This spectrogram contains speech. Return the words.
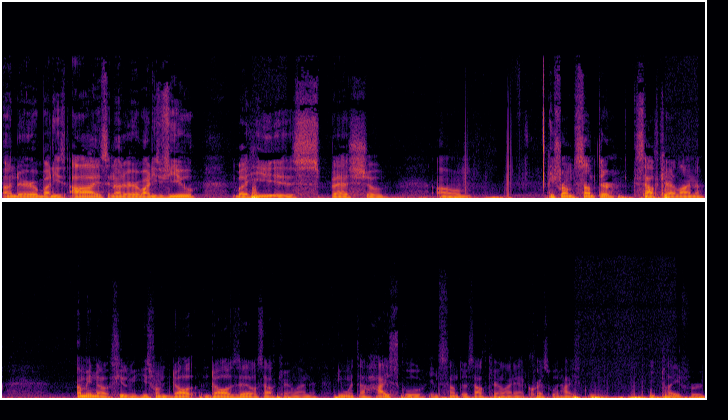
under everybody's eyes and under everybody's view, but he is special. Um, he's from Sumter, South Carolina. I mean, no, excuse me. He's from Dal- Dalzell, South Carolina. He went to high school in Sumter, South Carolina at Crestwood High School. He played for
